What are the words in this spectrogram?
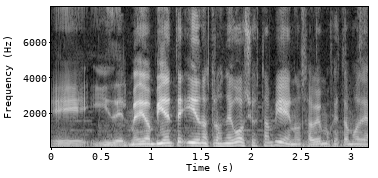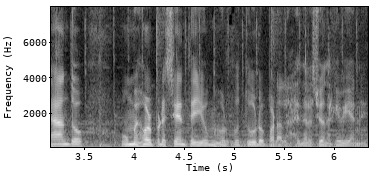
eh, y del medio ambiente y de nuestros negocios también. ¿no? Sabemos que estamos dejando un mejor presente y un mejor futuro para las generaciones que vienen.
